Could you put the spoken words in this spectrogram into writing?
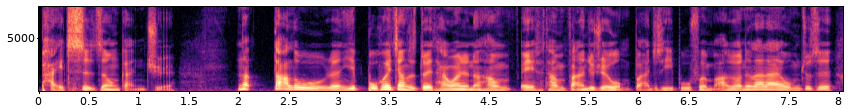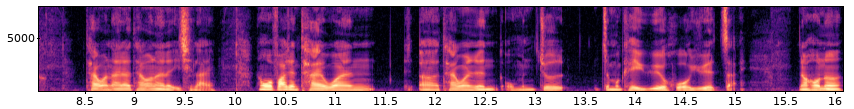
排斥这种感觉。那大陆人也不会这样子对台湾人的，他们诶，他们反正就觉得我们本来就是一部分嘛。说那来来，我们就是。台湾来了，台湾来了，一起来。那我发现台湾，呃，台湾人，我们就怎么可以越活越窄？然后呢，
